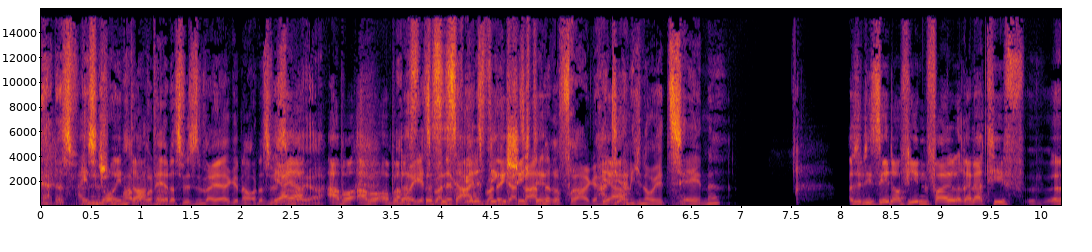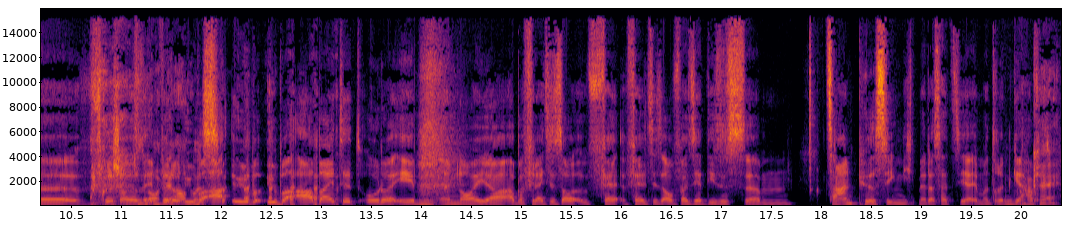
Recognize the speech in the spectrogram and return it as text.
Ja, das ein ist ja neuen Data. Her. Das wissen wir ja, genau. Das wissen ja, ja, wir ja. Aber, aber, aber, aber das, jetzt das mal ist eine, ja alles die Geschichte. Ganz andere Frage. Hat die eigentlich neue Zähne? Also die sehen auf jeden Fall relativ äh, frisch aus. Also entweder über, über, überarbeitet oder eben äh, neu, ja. Aber vielleicht ist auch, fällt es jetzt auf, weil sie hat dieses ähm, Zahnpiercing nicht mehr. Das hat sie ja immer drin gehabt. Okay.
